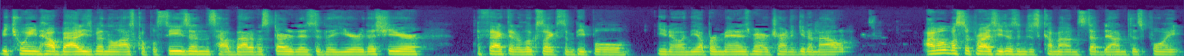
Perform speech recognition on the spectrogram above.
between how bad he's been the last couple seasons, how bad of a start it is to the year this year, the fact that it looks like some people, you know, in the upper management are trying to get him out. I'm almost surprised he doesn't just come out and step down at this point,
